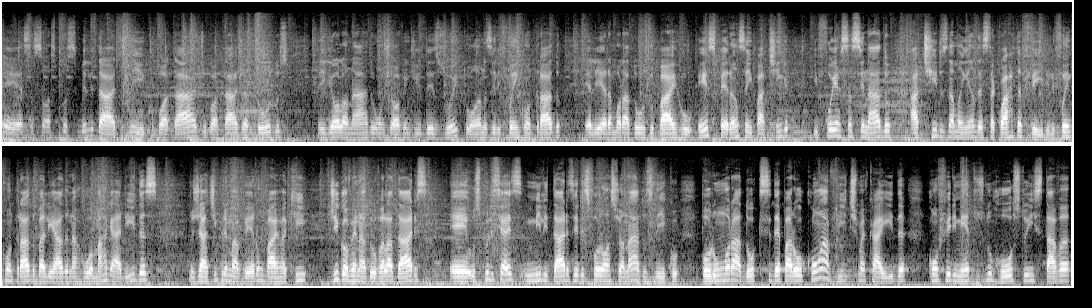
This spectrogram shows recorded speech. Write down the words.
É, essas são as possibilidades, Nico. Boa tarde, boa tarde a todos. Miguel Leonardo, um jovem de 18 anos, ele foi encontrado, ele era morador do bairro Esperança, em Ipatinga, e foi assassinado a tiros na manhã desta quarta-feira. Ele foi encontrado baleado na rua Margaridas, no Jardim Primavera, um bairro aqui de Governador Valadares. É, os policiais militares eles foram acionados, Nico, por um morador que se deparou com a vítima caída com ferimentos no rosto e estava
